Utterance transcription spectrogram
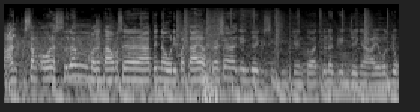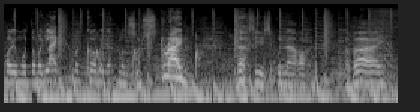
an isang oras lang matatapos na natin. Nauri pa tayo. Pero sana nag-enjoy kasi video nito. At kung nag-enjoy nga kayo, huwag niyo kalimutan mag-like, mag-comment at mag-subscribe. Ah, sinisipon na ako. Bye-bye.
